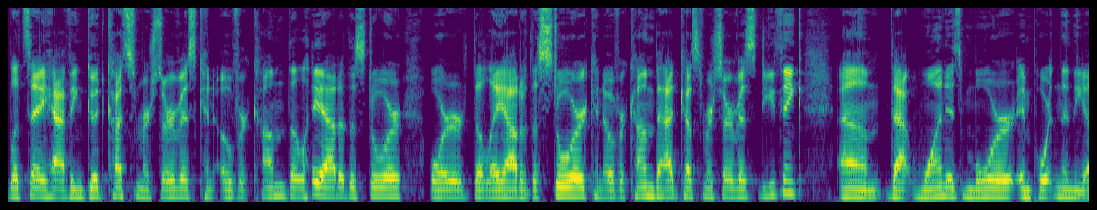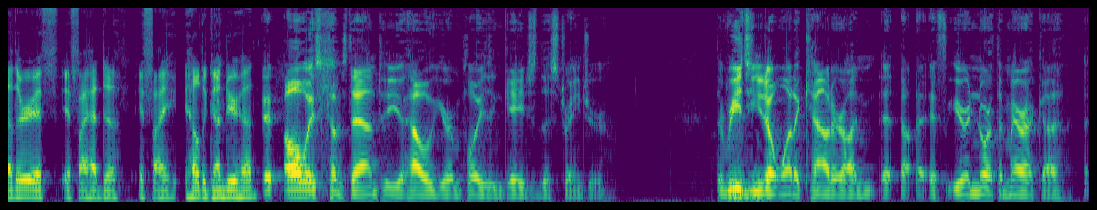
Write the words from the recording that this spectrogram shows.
let's say having good customer service can overcome the layout of the store or the layout of the store can overcome bad customer service do you think um, that one is more important than the other if if i had to if i held a gun to your head it always comes down to you, how your employees engage the stranger the reason you don't want to counter on uh, if you're in North America, uh,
